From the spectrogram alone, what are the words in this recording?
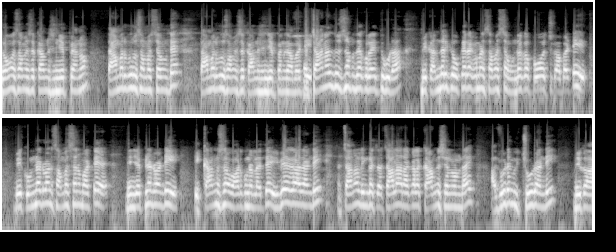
దోమ సమస్య కాంబినేషన్ చెప్పాను. తామర పురుగు సమస్య ఉంటే తామర పురుగు సమస్య కాంబినేషన్ చెప్పాను కాబట్టి ఛానల్ చూసిన ప్రతి ఒక్క రైతు కూడా మీకు అందరికీ ఒకే రకమైన సమస్య ఉండకపోవచ్చు కాబట్టి మీకు ఉన్నటువంటి సమస్యను బట్టే నేను చెప్పినటువంటి ఈ కాంబినేషన్ వాడుకున్నట్లయితే ఇవే కాదండి. ఛానల్ ఇంకా చాలా రకాల కాంబినేషన్లు ఉన్నాయి. అవి కూడా మీకు చూడండి. మీకు ఆ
